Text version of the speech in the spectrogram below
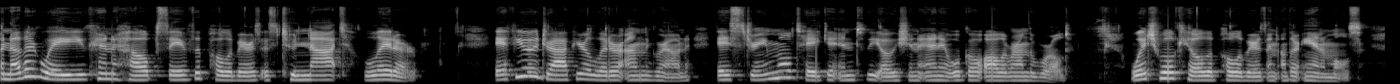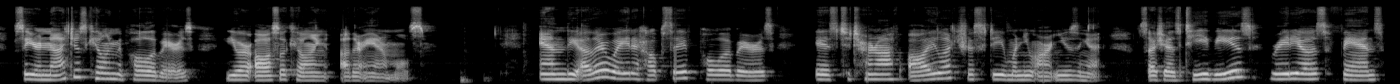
Another way you can help save the polar bears is to not litter. If you drop your litter on the ground, a stream will take it into the ocean and it will go all around the world, which will kill the polar bears and other animals. So you're not just killing the polar bears, you are also killing other animals. And the other way to help save polar bears is to turn off all electricity when you aren't using it, such as TVs, radios, fans,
